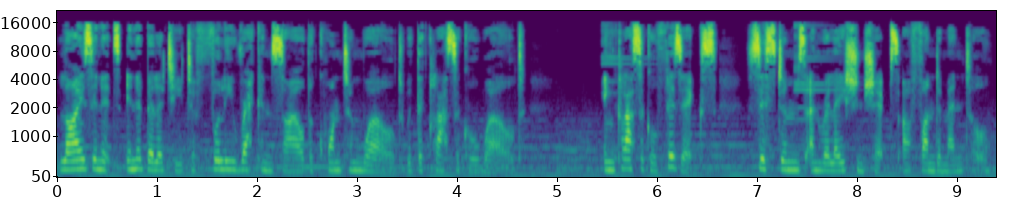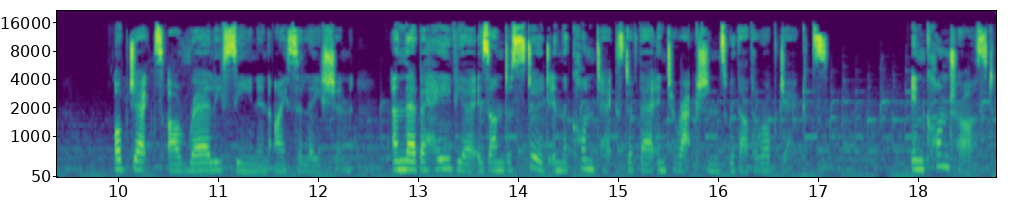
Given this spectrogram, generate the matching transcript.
lies in its inability to fully reconcile the quantum world with the classical world. In classical physics, systems and relationships are fundamental. Objects are rarely seen in isolation, and their behavior is understood in the context of their interactions with other objects. In contrast,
